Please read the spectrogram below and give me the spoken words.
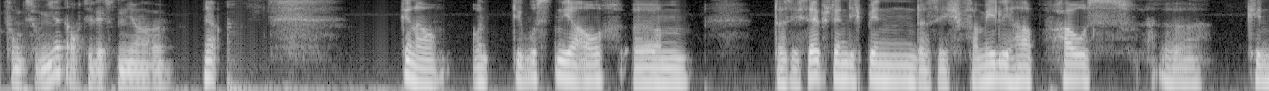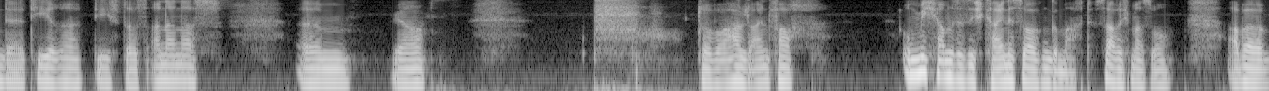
funktioniert auch die letzten Jahre. ja. Genau. Und die wussten ja auch, ähm, dass ich selbstständig bin, dass ich Familie habe, Haus, äh, Kinder, Tiere, dies, das, Ananas. Ähm, ja, Pff, da war halt einfach. Um mich haben sie sich keine Sorgen gemacht, sag ich mal so. Aber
